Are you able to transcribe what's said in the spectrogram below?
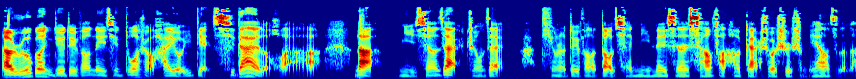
那如果你对对方内心多少还有一点期待的话啊，那你现在正在听着对方的道歉，你内心的想法和感受是什么样子的呢？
